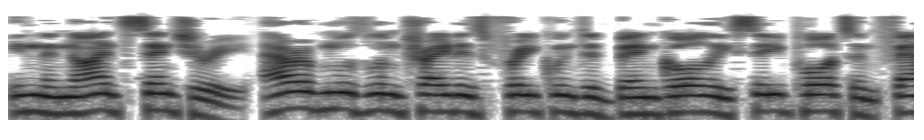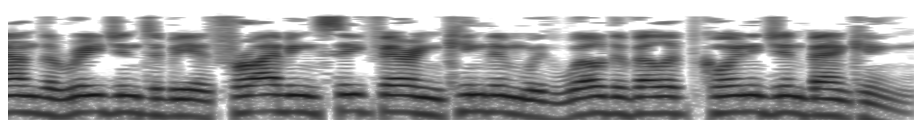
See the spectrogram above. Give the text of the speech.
In the 9th century, Arab Muslim traders frequented Bengali seaports and found the region to be a thriving seafaring kingdom with well-developed coinage and banking.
